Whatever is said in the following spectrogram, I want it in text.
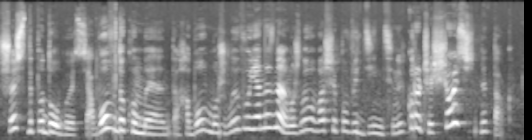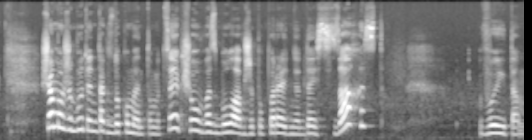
щось не подобається, або в документах, або, можливо, я не знаю, можливо, в вашій поведінці. Ну, коротше, щось не так. Що може бути не так з документами? Це якщо у вас була вже попередньо десь захист, ви там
